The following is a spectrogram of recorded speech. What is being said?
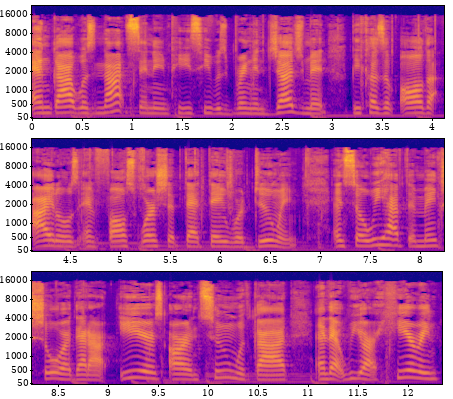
and God was not sending peace, He was bringing judgment judgment because of all the idols and false worship that they were doing. And so we have to make sure that our ears are in tune with God and that we are hearing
